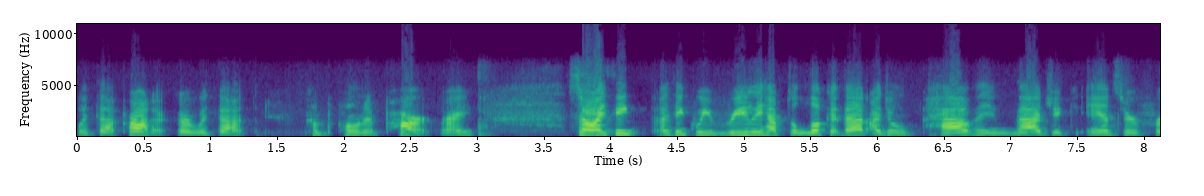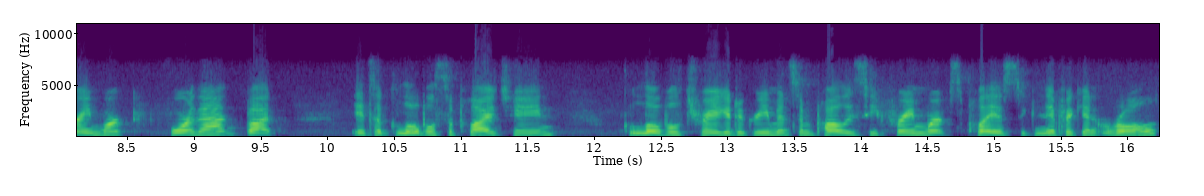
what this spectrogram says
with that product or with that component part, right? So I think I think we really have to look at that. I don't have a magic answer framework for that, but it's a global supply chain. Global trade agreements and policy frameworks play a significant role,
